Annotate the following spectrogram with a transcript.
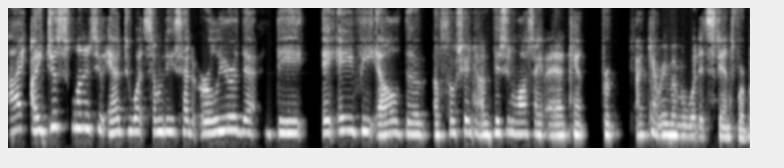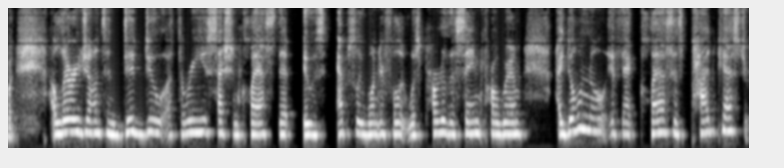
I, I just wanted to add to what somebody said earlier that the AAVL, the Association on Vision Loss, I, I can't for, I can't remember what it stands for, but uh, Larry Johnson did do a three session class that it was absolutely wonderful. It was part of the same program. I don't know if that class is podcast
